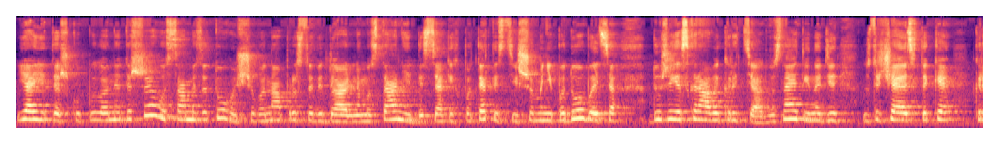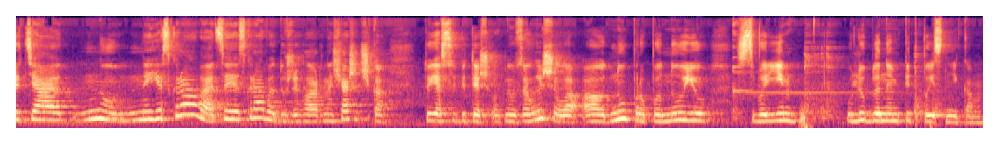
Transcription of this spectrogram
Я її теж купила не дешево, саме за того, що вона просто в ідеальному стані, без всяких потертостей, що мені подобається, дуже яскраве криття. Ви знаєте, іноді зустрічається таке криття, ну не яскраве, а це яскрава, дуже гарна чашечка. То я собі теж одну залишила, а одну пропоную своїм улюбленим підписникам.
